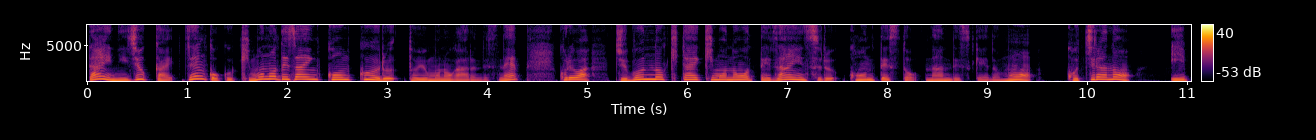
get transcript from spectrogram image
第20回全国着物デザインコンクールというものがあるんですね。これは自分の着たい着物をデザインするコンテストなんですけれども、こちらの一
